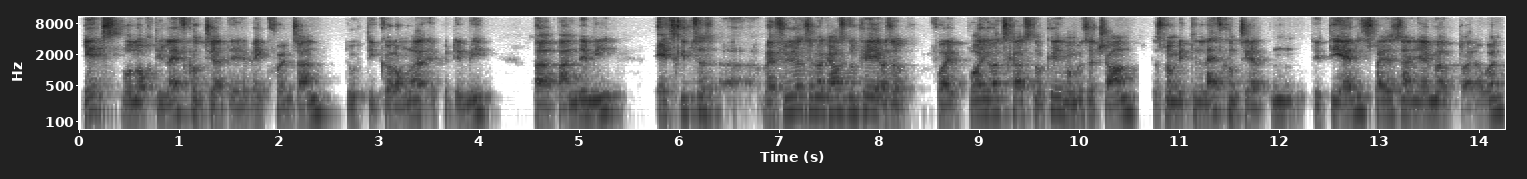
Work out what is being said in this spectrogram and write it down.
jetzt, wo noch die Live-Konzerte wegfallen sind durch die Corona-Epidemie, äh, Pandemie, jetzt gibt es, äh, weil früher hat es immer gesagt, okay, also vor ein paar Jahren hat es okay, man muss jetzt schauen, dass man mit den Live-Konzerten, die, die Eintrittspreise sind ja immer teurer geworden,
